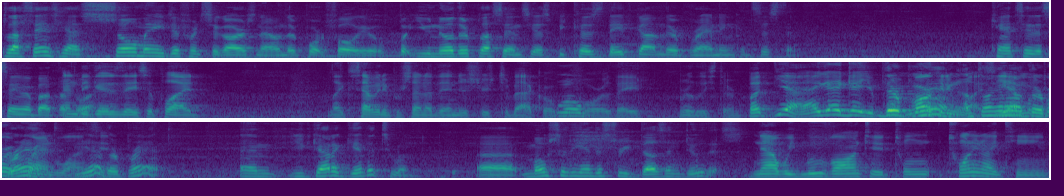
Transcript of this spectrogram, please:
Plasencia has so many different cigars now in their portfolio, but you know they're Plasencias because they've gotten their branding consistent. Can't say the same about the and because they supplied like seventy percent of the industry's tobacco Well- before they released their. But yeah, I, I get your their point. brand. Marketing I'm wise, talking yeah, about their br- brand. wise, yeah, their brand, and you got to give it to them. Uh, most of the industry doesn't do this. Now we move on to tw- 2019,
